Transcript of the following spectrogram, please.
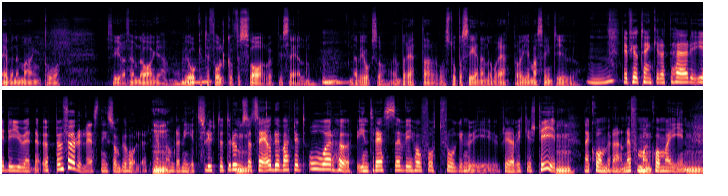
evenemang på fyra, fem dagar. Vi mm. åker till Folk och Försvar uppe i Sälen. Mm. Där vi också berättar och står på scenen och berättar och ger massa intervjuer. Mm. Därför jag tänker att det här är det ju en öppen föreläsning som du håller. Mm. Även om den är i ett slutet rum mm. så att säga. Och det har varit ett oerhört intresse. Vi har fått frågor nu i flera veckors tid. Mm. När kommer han? När får man komma in?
